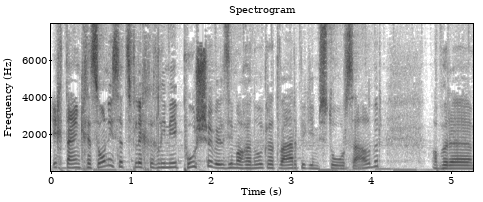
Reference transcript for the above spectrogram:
ich denke, Sony sollte es vielleicht ein bisschen mehr pushen, weil sie machen nur gerade Werbung im Store selber. Aber äh,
